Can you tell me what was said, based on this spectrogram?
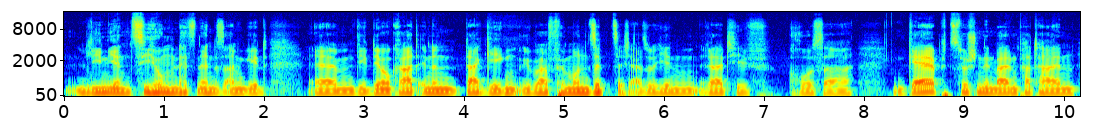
Linienziehungen letzten Endes angeht. Ähm, die DemokratInnen dagegen über 75. Also hier ein relativ großer Gap zwischen den beiden Parteien,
